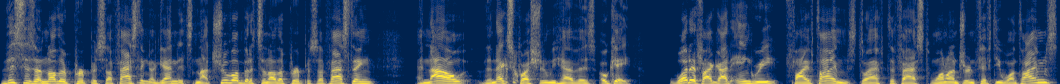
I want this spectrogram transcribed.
this is another purpose of fasting. Again, it's not tshuva, but it's another purpose of fasting. And now the next question we have is okay, what if I got angry five times? Do I have to fast 151 times?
